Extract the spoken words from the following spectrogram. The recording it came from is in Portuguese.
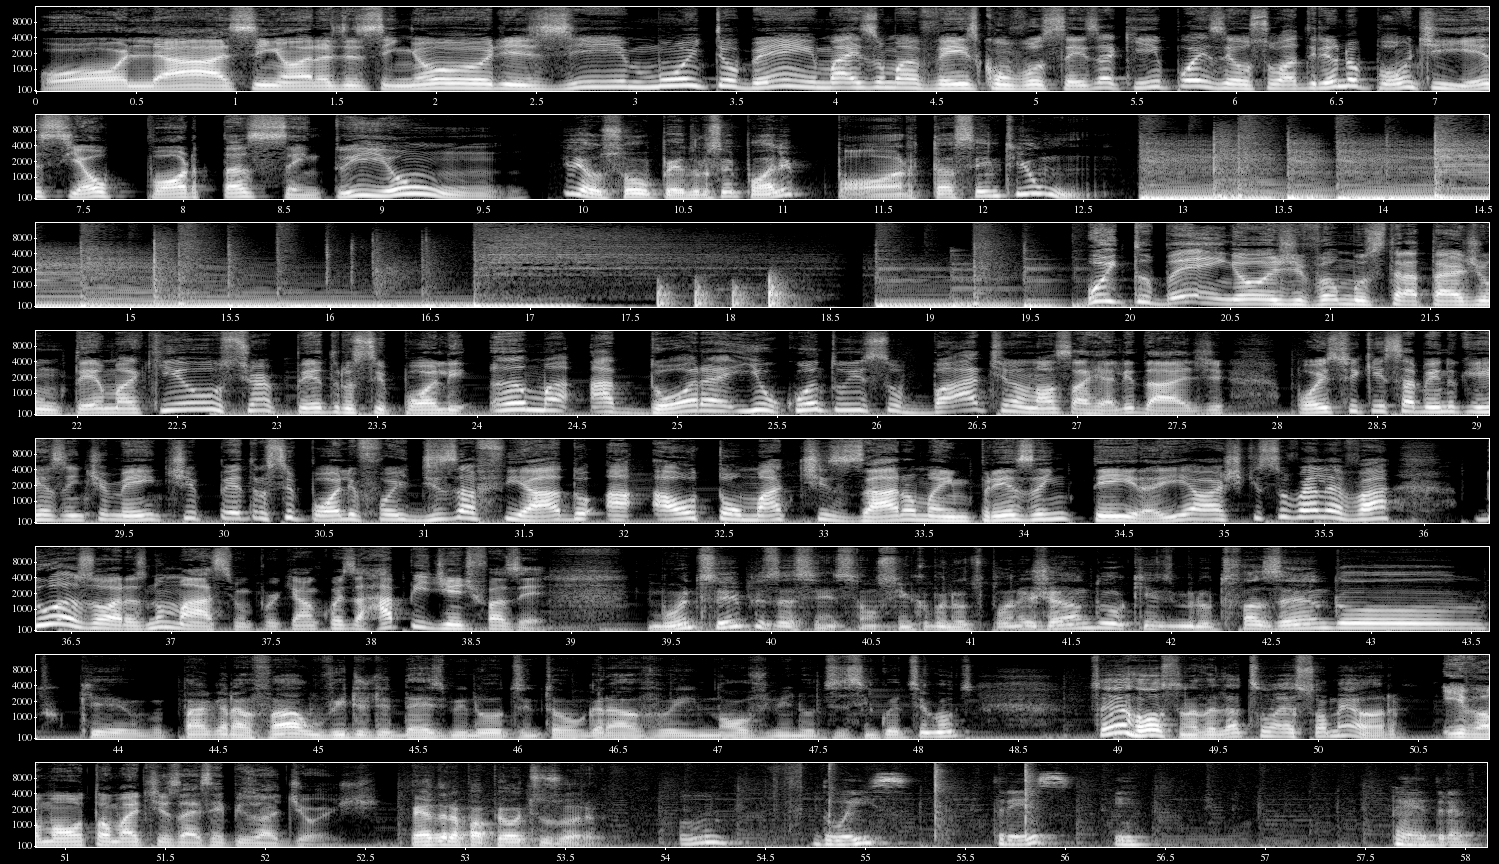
Olá, senhoras e senhores, e muito bem, mais uma vez com vocês aqui, pois eu sou Adriano Ponte e esse é o Porta 101. E eu sou o Pedro Cepoli, Porta 101. Muito bem, hoje vamos tratar de um tema que o Sr. Pedro Cipolli ama, adora e o quanto isso bate na nossa realidade, pois fiquei sabendo que recentemente Pedro Cipolli foi desafiado a automatizar uma empresa inteira e eu acho que isso vai levar duas horas no máximo, porque é uma coisa rapidinha de fazer. Muito simples assim, são 5 minutos planejando, 15 minutos fazendo, que para gravar um vídeo de 10 minutos, então eu gravo em 9 minutos e 50 segundos. Sem rosto, na verdade é só meia hora. E vamos automatizar esse episódio de hoje. Pedra, papel ou tesoura? Um, dois, três e. Pedra.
